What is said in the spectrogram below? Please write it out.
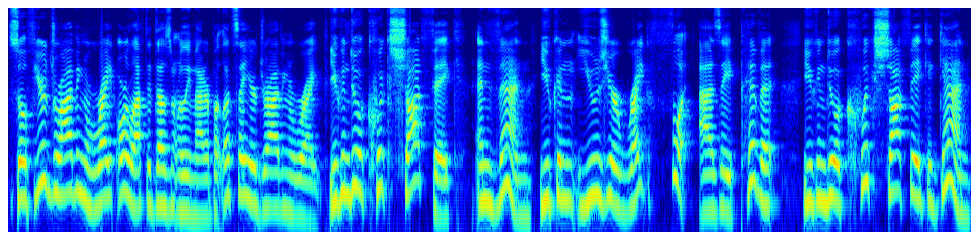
So if you're driving right or left, it doesn't really matter, but let's say you're driving right. You can do a quick shot fake and then you can use your right foot as a pivot. You can do a quick shot fake again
